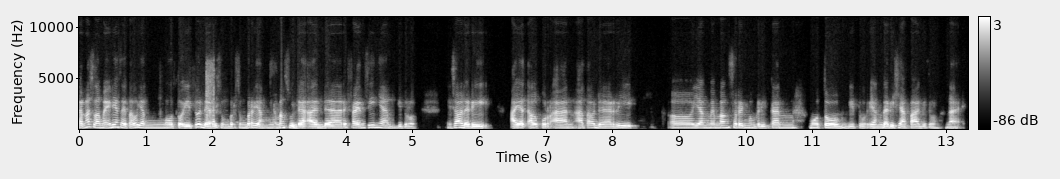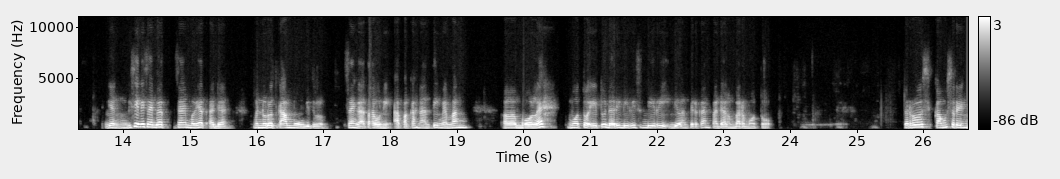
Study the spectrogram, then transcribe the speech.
karena selama ini yang saya tahu yang moto itu dari sumber-sumber yang memang sudah ada referensinya begitu loh. Misal dari ayat Al-Quran atau dari yang memang sering memberikan moto begitu, yang dari siapa gitu. Nah, yang di sini saya lihat saya melihat ada menurut kamu gitu loh. Saya nggak tahu nih apakah nanti memang uh, boleh moto itu dari diri sendiri dilampirkan pada lembar moto. Terus kamu sering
